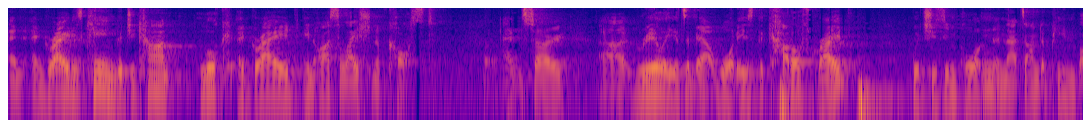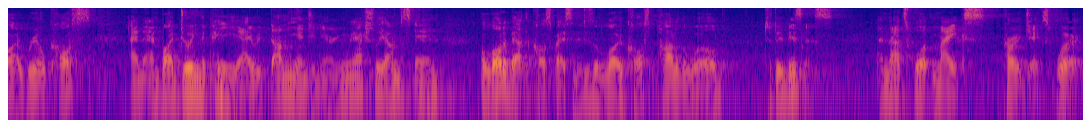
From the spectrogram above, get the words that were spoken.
and, and grade is king, but you can't look at grade in isolation of cost. And so uh, really it's about what is the cutoff grade, which is important, and that's underpinned by real costs. And, and by doing the PEA, we've done the engineering, we actually understand a lot about the cost base, and it is a low-cost part of the world to do business. And that's what makes projects work,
